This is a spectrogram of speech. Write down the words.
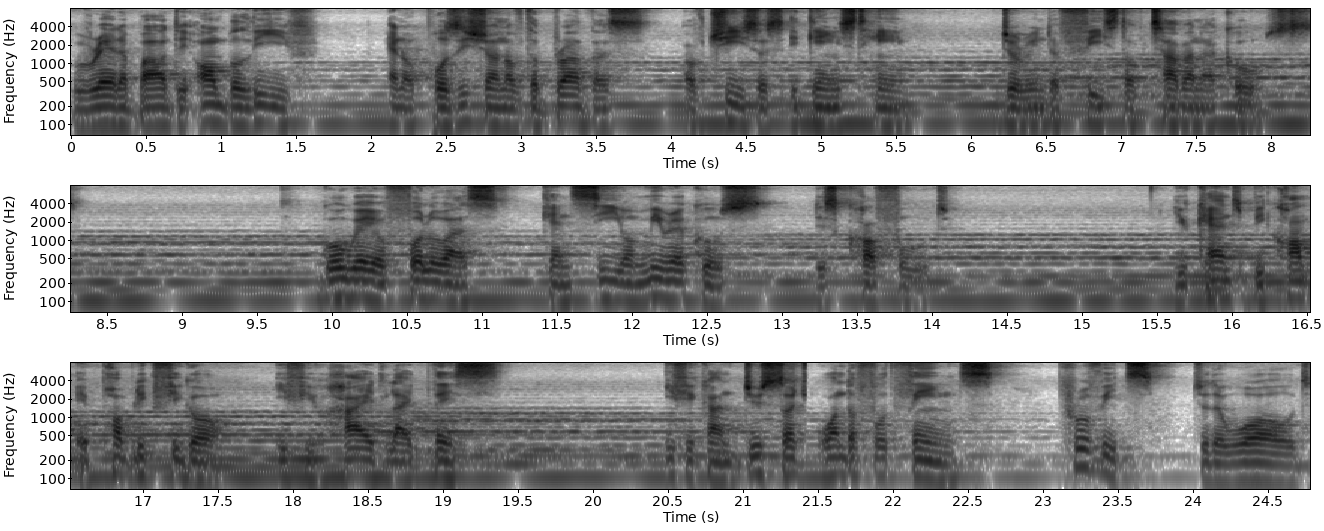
we read about the unbelief and opposition of the brothers of Jesus against him during the Feast of Tabernacles. Go where your followers can see your miracles discovered. You can't become a public figure if you hide like this. If you can do such wonderful things, prove it to the world.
